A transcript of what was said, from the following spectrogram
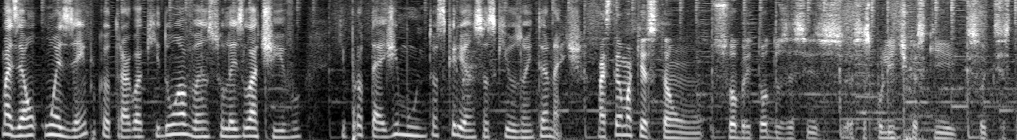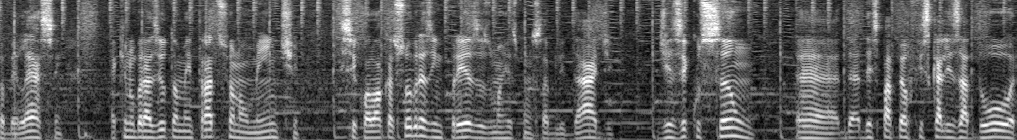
Mas é um, um exemplo que eu trago aqui de um avanço legislativo que protege muito as crianças que usam a internet. Mas tem uma questão sobre todas essas políticas que, que se- estabelecem, é que no Brasil também, tradicionalmente, se coloca sobre as empresas uma responsabilidade de execução da- desse papel fiscalizador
